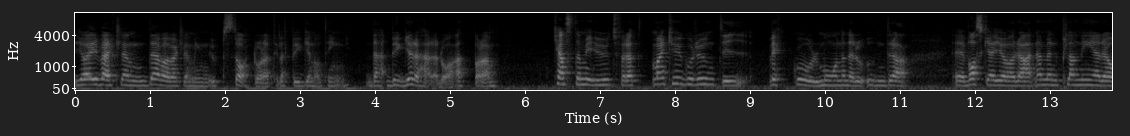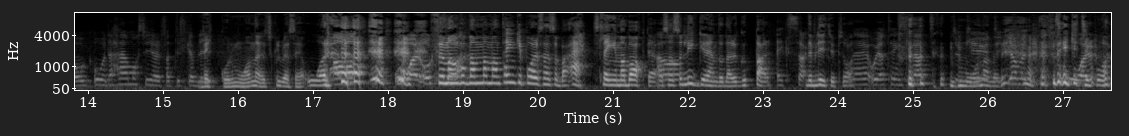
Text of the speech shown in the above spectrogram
Jag är verkligen, det var verkligen min uppstart då, till att bygga någonting, det här- bygga det här då. Att bara kasta mig ut för att man kan ju gå runt i veckor, månader och undra eh, vad ska jag göra? Nej men planera och, och det här måste jag göra för att det ska bli... Veckor, månader skulle jag säga. År. Ja, år också. För man, man, man, tänker på det sen så bara äh, slänger man bak det och sen Ja. så ligger det ändå där och guppar. Exakt. Det blir typ så. Nej, och jag tänker att du ju... Månader. Ja, men, tänker år. typ år.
